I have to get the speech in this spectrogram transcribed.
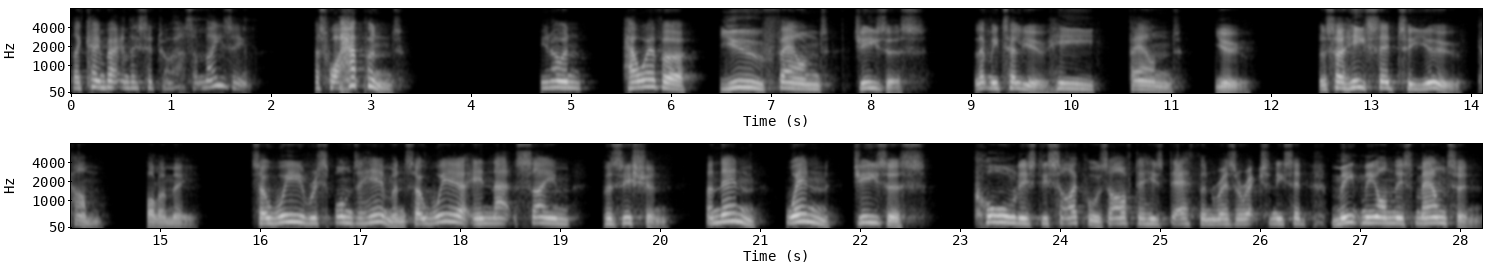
they came back and they said, well, "That's amazing." That's what happened. You know, and however you found Jesus, let me tell you, he found you. And so he said to you, Come, follow me. So we respond to him. And so we're in that same position. And then when Jesus called his disciples after his death and resurrection, he said, Meet me on this mountain.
